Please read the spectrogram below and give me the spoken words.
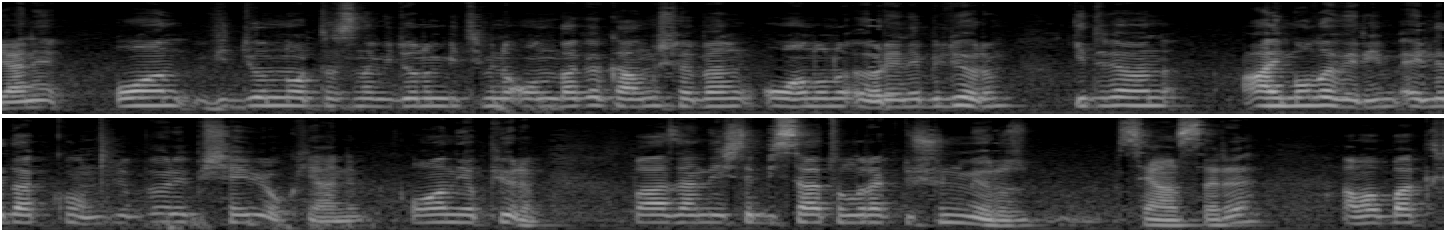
Yani o an videonun ortasına, videonun bitimine 10 dakika kalmış ve ben o an onu öğrenebiliyorum. Gidip hemen ay mola vereyim 50 dakika olmuş. Böyle bir şey yok yani. O an yapıyorum. Bazen de işte bir saat olarak düşünmüyoruz seansları. Ama bak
